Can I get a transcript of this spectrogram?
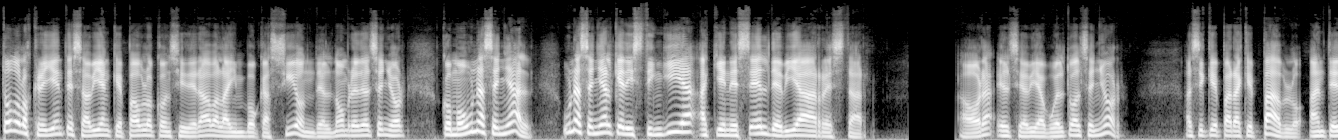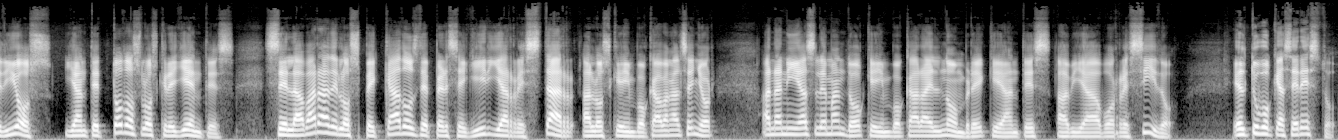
Todos los creyentes sabían que Pablo consideraba la invocación del nombre del Señor como una señal, una señal que distinguía a quienes él debía arrestar. Ahora él se había vuelto al Señor. Así que para que Pablo, ante Dios y ante todos los creyentes, se lavara de los pecados de perseguir y arrestar a los que invocaban al Señor, Ananías le mandó que invocara el nombre que antes había aborrecido. Él tuvo que hacer esto,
